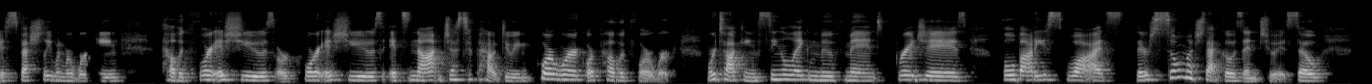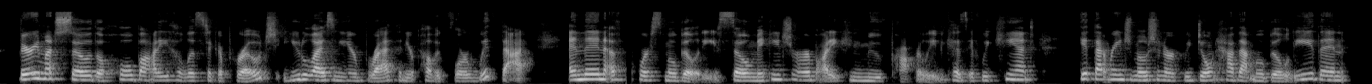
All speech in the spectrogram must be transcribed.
especially when we're working pelvic floor issues or core issues. It's not just about doing core work or pelvic floor work. We're talking single leg movement, bridges, full body squats. There's so much that goes into it. So, very much so, the whole body holistic approach, utilizing your breath and your pelvic floor with that. And then, of course, mobility. So, making sure our body can move properly, because if we can't get that range of motion or if we don't have that mobility, then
